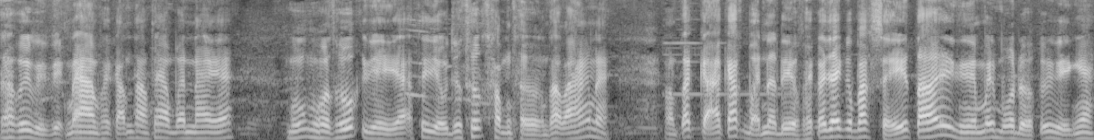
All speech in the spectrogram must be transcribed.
đó, quý vị Việt Nam phải cảm thông. Thấy không? Bên này á, muốn mua thuốc gì á, thí dụ như thuốc thông thường ta bán nè. Còn tất cả các bệnh là đều phải có giấy của bác sĩ tới mới mua được, quý vị nha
